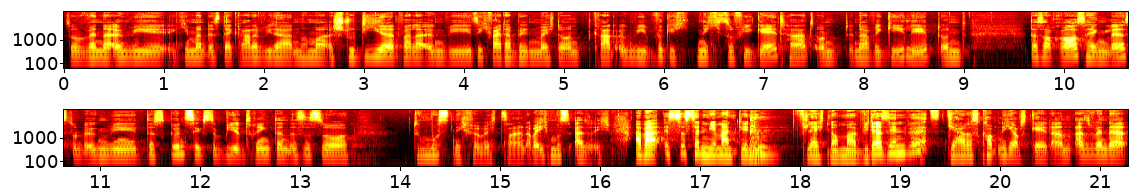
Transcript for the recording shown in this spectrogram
So, wenn da irgendwie jemand ist, der gerade wieder nochmal studiert, weil er irgendwie sich weiterbilden möchte und gerade irgendwie wirklich nicht so viel Geld hat und in einer WG lebt und das auch raushängen lässt und irgendwie das günstigste Bier trinkt, dann ist es so, du musst nicht für mich zahlen. Aber ich muss, also ich, Aber ist das denn jemand, den du vielleicht nochmal wiedersehen willst? ja, das kommt nicht aufs Geld an. Also wenn der,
